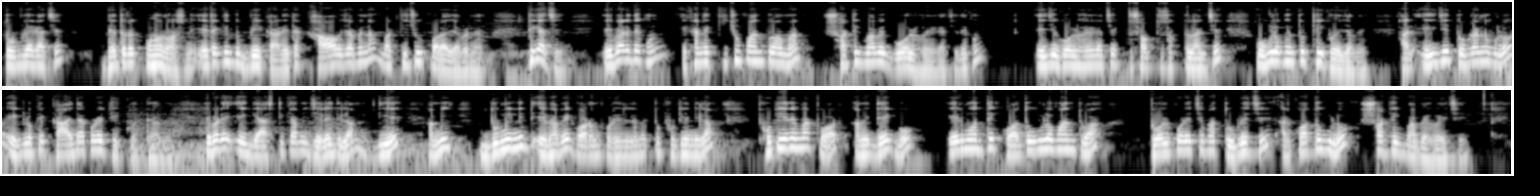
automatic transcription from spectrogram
তুবড়ে গেছে। ভেতরে কোনো রস নেই। এটা কিন্তু বেকার, এটা খাওয়াও যাবে না বা কিছু করা যাবে না। ঠিক আছে? এবারে দেখুন, এখানে কিছু পান্ত আমার সঠিকভাবে গোল হয়ে গেছে। দেখুন, এই যে গোল হয়ে গেছে, একটু শক্ত শক্ত লাগছে, ওগুলো কিন্তু ঠিক হয়ে যাবে। আর এই যে তোবড়ানোগুলো এগুলোকে কায়দা করে ঠিক করতে হবে। এবারে এই গ্যাসটিকে আমি জেলে দিলাম, দিয়ে আমি দু মিনিট এভাবে গরম করে নিলাম, একটু ফুটিয়ে নিলাম। ফুটিয়ে নেবার পর আমি দেখব, এর মধ্যে কতগুলো পান্তুয়া টোল পড়েছে বা তুবড়েছে আর কতগুলো সঠিকভাবে হয়েছে।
